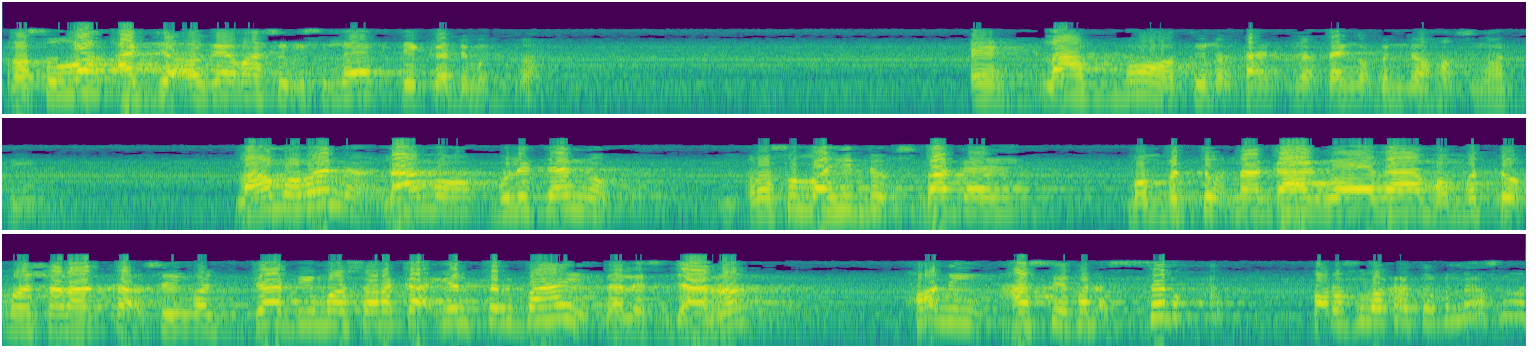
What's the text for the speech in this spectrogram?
Rasulullah ajak orang masuk Islam ketika di Mekah. Eh lama tu nak nak tengok benda hak sengerti. Lama mana? Lama boleh tengok. Rasulullah hidup sebagai membentuk negara lah, membentuk masyarakat sehingga jadi masyarakat yang terbaik dalam sejarah. Hak ni hasil pada sidq. Pak Rasulullah kata benar semua.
